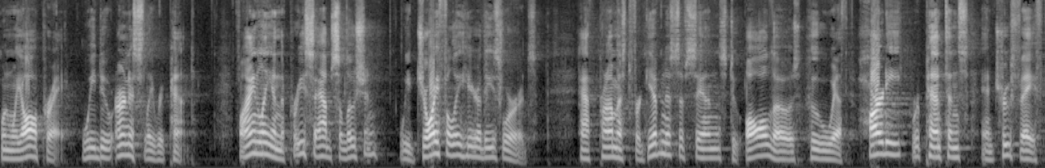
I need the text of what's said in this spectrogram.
when we all pray we do earnestly repent. Finally, in the priest's absolution, we joyfully hear these words hath promised forgiveness of sins to all those who with hearty repentance and true faith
